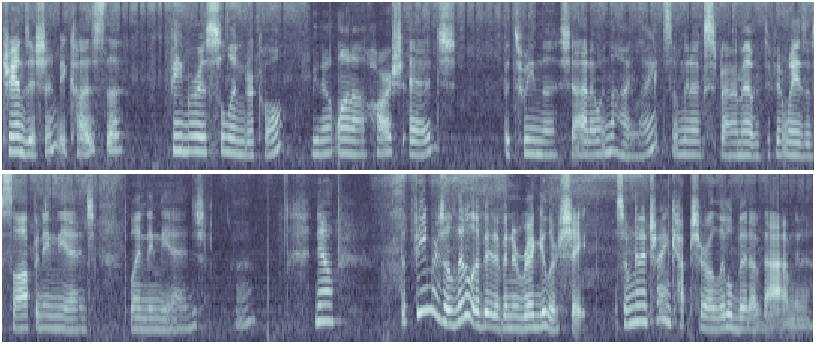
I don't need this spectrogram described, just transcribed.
transition because the femur is cylindrical. We don't want a harsh edge between the shadow and the highlight. So I'm going to experiment with different ways of softening the edge, blending the edge. Okay. Now, the femur is a little bit of an irregular shape. So I'm going to try and capture a little bit of that. I'm going to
